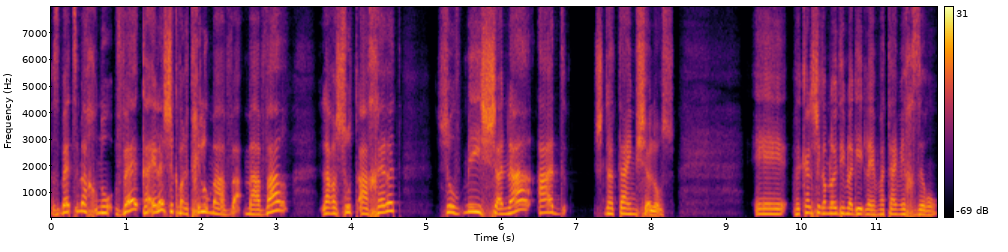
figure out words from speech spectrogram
אז בעצם אנחנו, וכאלה שכבר התחילו מעבר, מעבר לרשות האחרת, שוב, משנה עד שנתיים-שלוש. אה, וכאלה שגם לא יודעים להגיד להם מתי הם יחזרו.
